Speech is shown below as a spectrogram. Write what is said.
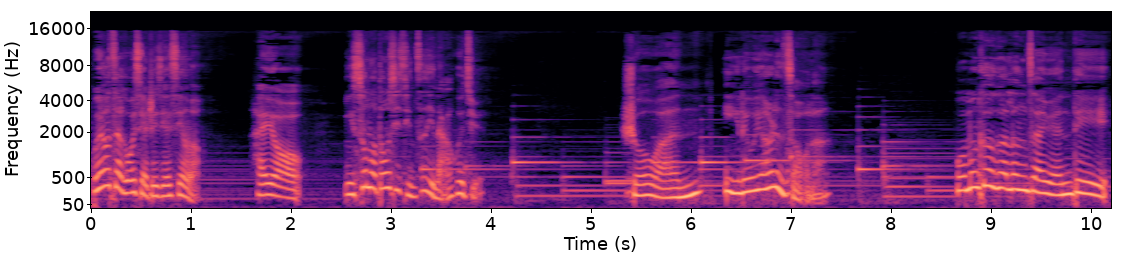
不要再给我写这些信了。还有，你送的东西请自己拿回去。说完，一溜烟的走了。我们个个愣在原地，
